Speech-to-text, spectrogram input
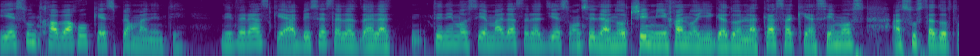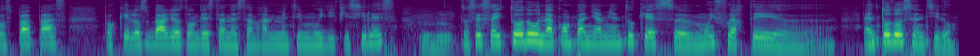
Y es un trabajo que es permanente. De veras que a veces a la, tenemos llamadas a las 10, 11 de la noche, mi hija no ha llegado en la casa, ¿qué hacemos? Asustados los papás, porque los barrios donde están están realmente muy difíciles. Entonces hay todo un acompañamiento que es eh, muy fuerte eh, en todo sentido,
